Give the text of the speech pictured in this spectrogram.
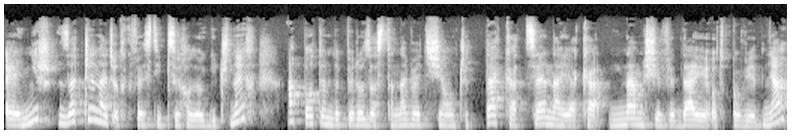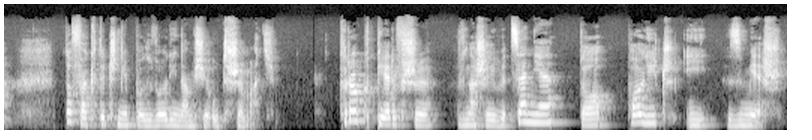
e, niż zaczynać od kwestii psychologicznych, a potem dopiero zastanawiać się, czy taka cena, jaka nam się wydaje odpowiednia, to faktycznie pozwoli nam się utrzymać. Krok pierwszy w naszej wycenie to policz i zmierz.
